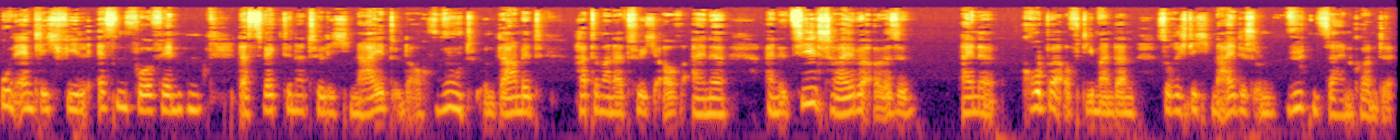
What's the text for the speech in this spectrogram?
unendlich viel Essen vorfinden, das weckte natürlich Neid und auch Wut. Und damit hatte man natürlich auch eine, eine Zielscheibe, also eine Gruppe, auf die man dann so richtig neidisch und wütend sein konnte.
